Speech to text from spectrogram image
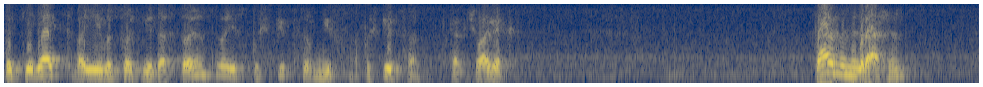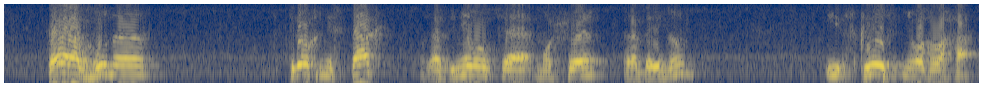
потерять свои высокие достоинства и спуститься вниз, опуститься как человек. Сказано в Мидраше, Равгуна в трех местах разгневался Моше Рабейну и скрылась от него Галаха.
